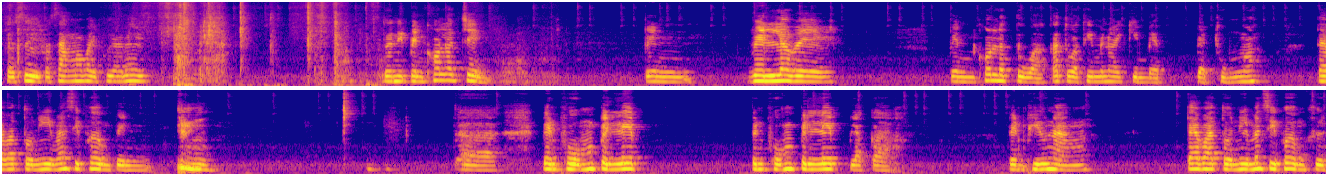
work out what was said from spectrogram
แต่ซื้อก็สั่งมาไว้เพื่อเลย ตัวนี้เป็นคอลลาเจน เป็นเวลละเว เป็นคนละตัวกับตัวที่ไม่น้อยกินแบบแบบถุงเนาะแต่ว่าตัวนี้มันสิเพิ่มเป็นเอ่อเป็นผมเป็นเล็บ เป็นผมเป็นเล็บแล้วก็ เป็นผิวหนัง แต่ว่าตัวนี้มันสิเพิ่มขึ้น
